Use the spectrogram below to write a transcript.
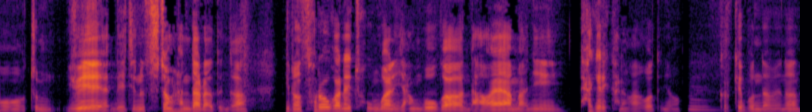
어, 좀 유예 내지는 수정을 한다라든가 이런 서로 간의 조금간의 양보가 나와야만이 타결이 가능하거든요. 음. 그렇게 본다면은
